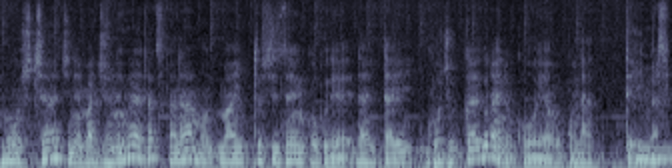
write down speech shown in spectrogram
もう78年、まあ、10年ぐらい経つかなもう毎年全国でだいたい50回ぐらいの講演を行っています。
